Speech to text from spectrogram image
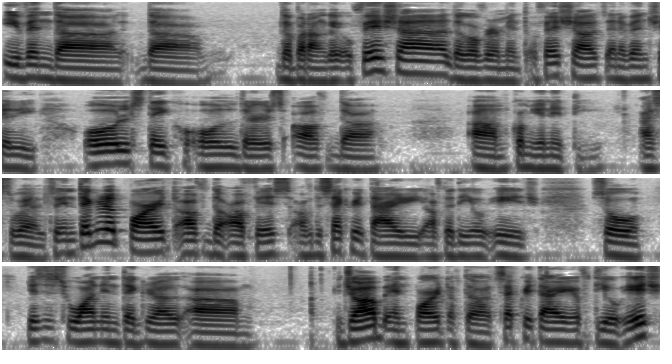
even the the the barangay official, the government officials, and eventually all stakeholders of the um, community as well. So integral part of the office of the secretary of the DOH. So this is one integral um, job and part of the secretary of DOH.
